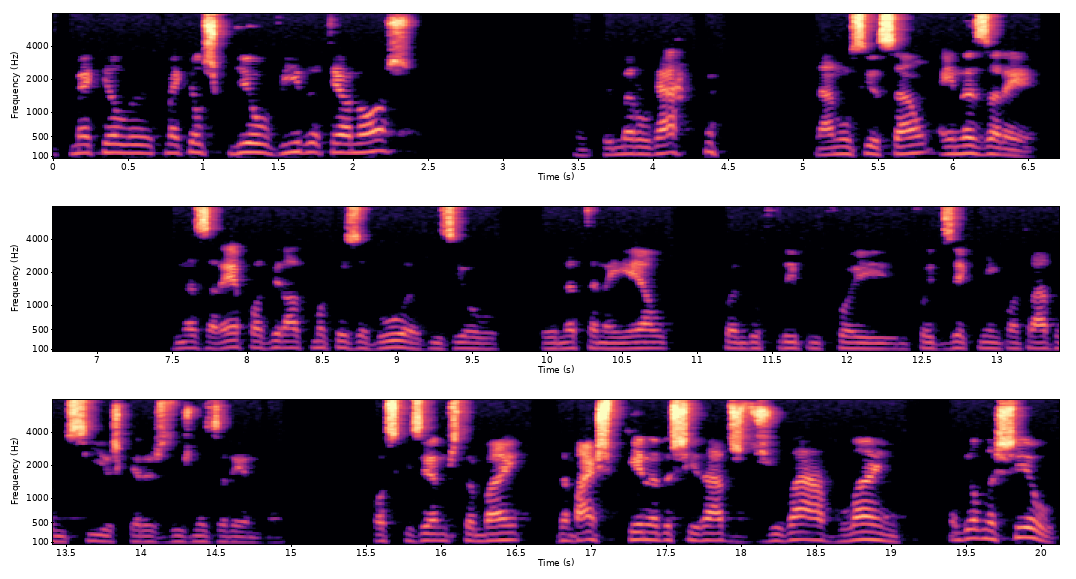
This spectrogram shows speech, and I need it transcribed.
E como é, que ele, como é que ele escolheu vir até a nós? Em primeiro lugar, na Anunciação, em Nazaré. de Nazaré pode vir alguma coisa boa, dizia o, o Natanael quando o Filipe lhe foi, foi dizer que tinha encontrado o Messias, que era Jesus Nazareno. É? Ou se quisermos também, da mais pequena das cidades de Judá, Belém, onde ele nasceu.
